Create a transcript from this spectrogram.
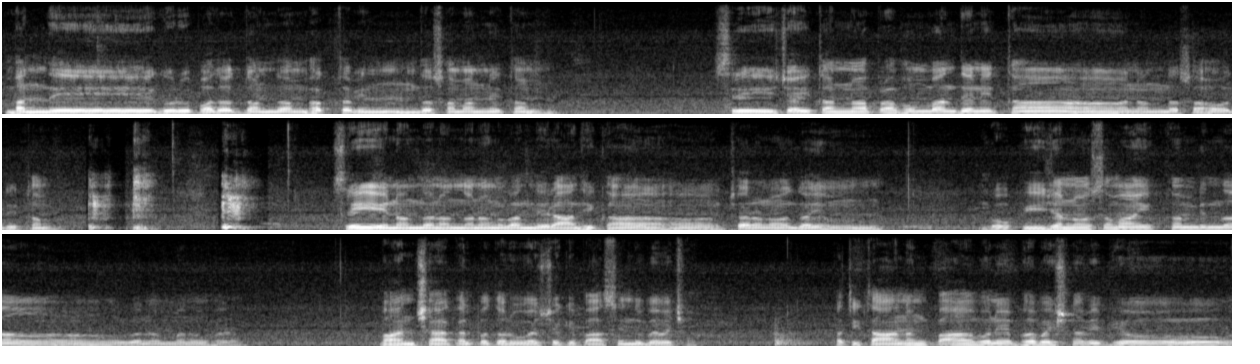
वंदे गुरुपदद्वन्द्वं भक्तबिन्दसमन्वितं श्रीचैतन्यप्रभुं वंदे नितानन्दसहोदितं श्रीनन्दनन्दनं वंदे राधिका चरणोदयं गोपीजनसमायुक्तं बिन्दावनं मनोहरम् वाञ्छाकल्पतरुवश्च कृपा सिन्धुव्यवच पतितानं पावनेभ्य वैष्णवेभ्यो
